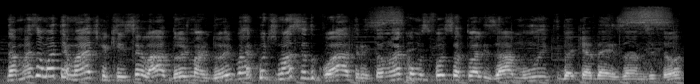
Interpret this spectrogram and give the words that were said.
Ainda mais a matemática, que, sei lá, 2 mais 2 vai continuar sendo 4. Então não é como se fosse atualizar muito daqui a 10 anos. Então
